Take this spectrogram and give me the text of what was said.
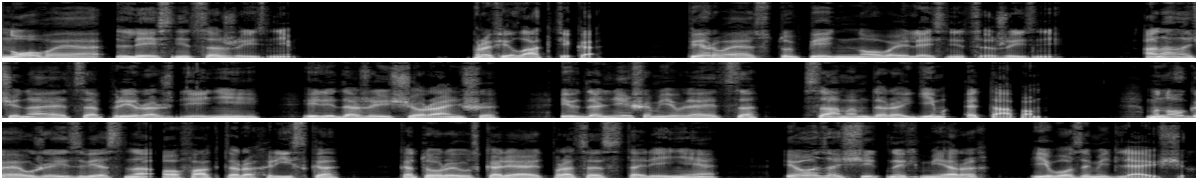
Новая лестница жизни. Профилактика – первая ступень новой лестницы жизни. Она начинается при рождении или даже еще раньше и в дальнейшем является самым дорогим этапом. Многое уже известно о факторах риска, которые ускоряют процесс старения, и о защитных мерах, его замедляющих.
